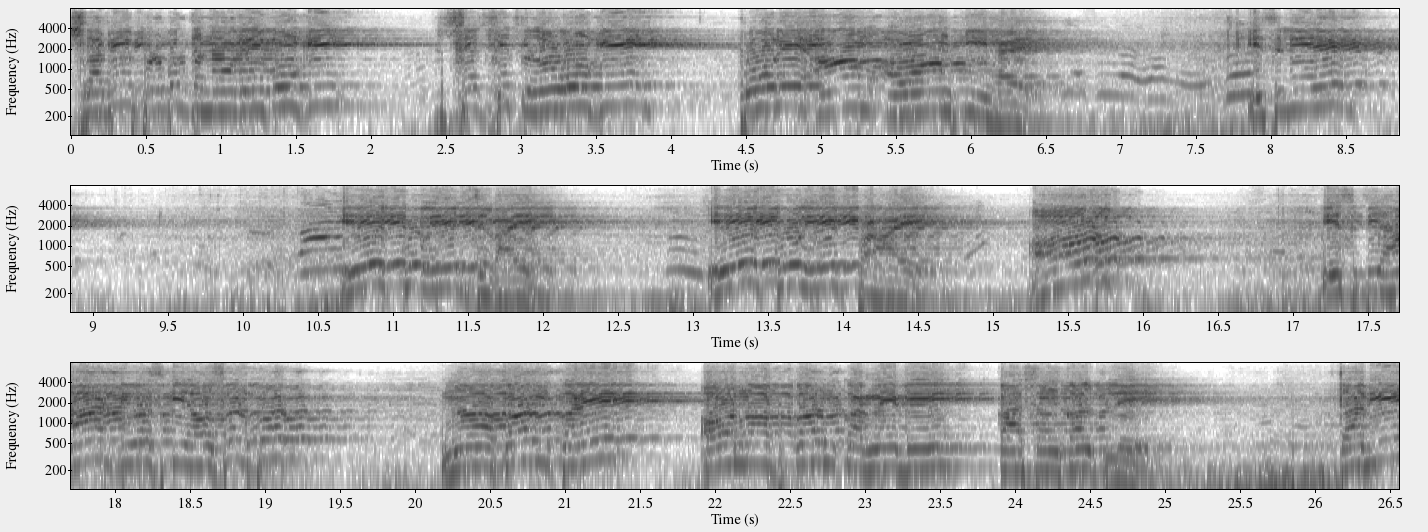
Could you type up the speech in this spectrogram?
सभी प्रबुद्ध नागरिकों की, शिक्षित लोगों की, पूरे आम आवाम की है। इसलिए एक को एक जगाए, एक को एक पढ़ाए। और इस बिहार दिवस के अवसर पर न अकर्म करे और न अपकर्म करने दे का संकल्प ले। तभी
